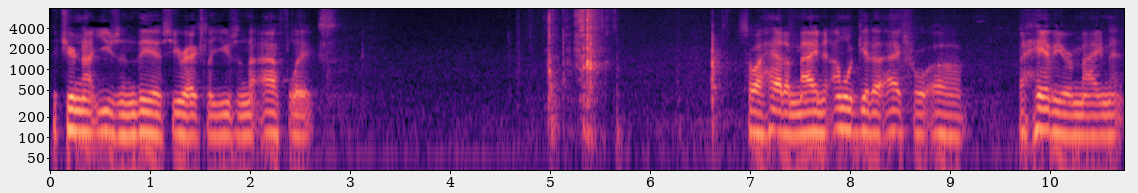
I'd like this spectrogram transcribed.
that you're not using this, you're actually using the iFlex. So I had a magnet. I'm gonna get an actual uh, a heavier magnet.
